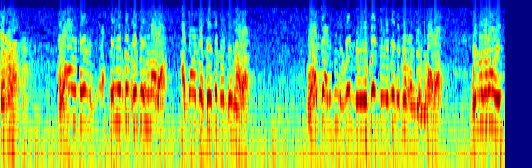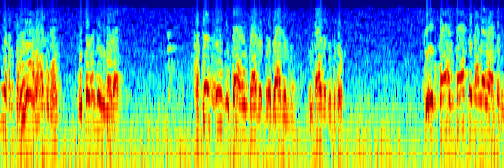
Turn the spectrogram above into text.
شيخنا الآن يقول أنت إجمالات حتى تقول أنت إجمالات وأرجع لدي يظل ويظل ويظل يكون عندي إجمالات والمغرب يجي هو واضح الأمور يكون عندي إجمالات فكيف عيد يساهم بهذا بهذا بهذا الأسلوب؟ في إبقاء الباطل على باطله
